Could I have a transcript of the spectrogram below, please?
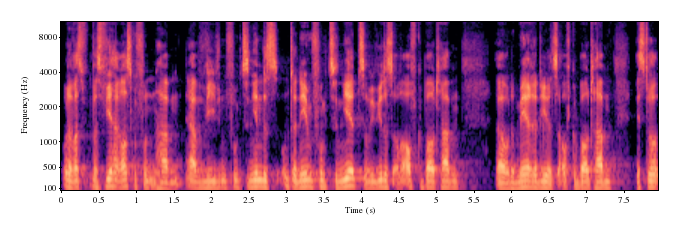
oder was, was wir herausgefunden haben, ja, wie ein funktionierendes Unternehmen funktioniert, so wie wir das auch aufgebaut haben, oder mehrere, die jetzt aufgebaut haben, ist, du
